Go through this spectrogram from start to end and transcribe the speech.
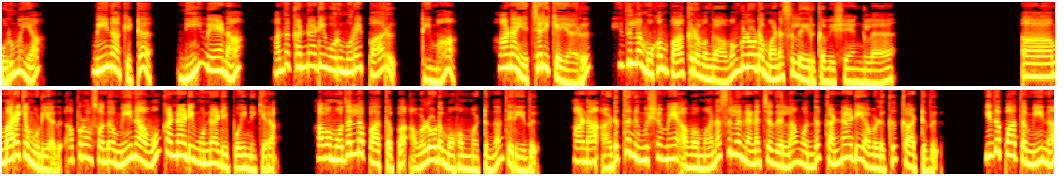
பொறுமையா? மீனா கிட்ட நீ வேணா அந்த கண்ணாடி ஒரு முறை பாரு டீமா. ஆனா எச்சரிக்கை யாரு? இதுல முகம் பாக்குறவங்க அவங்களோட மனசுல இருக்க விஷயங்கள. மறைக்க முடியாது. அப்புறம் சொந்த மீனாவும் கண்ணாடி முன்னாடி போய் நிக்கிறான் அவ முதல்ல பார்த்தப்ப அவளோட முகம் மட்டும்தான் தெரியுது. ஆனா அடுத்த நிமிஷமே அவ மனசுல நினைச்சதெல்லாம் வந்து கண்ணாடி அவளுக்கு காட்டுது. இத பார்த்த மீனா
